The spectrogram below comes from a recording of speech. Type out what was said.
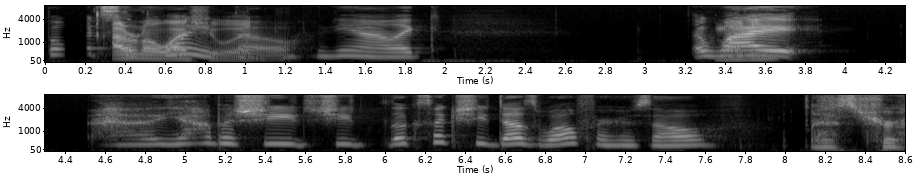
But what's I don't know why she would. Though? Yeah, like why Money? Uh, yeah, but she she looks like she does well for herself. That's true.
